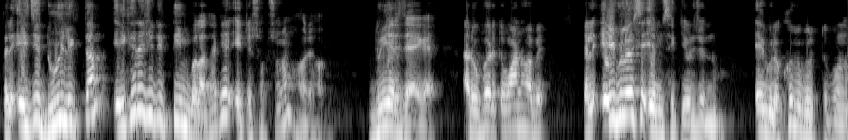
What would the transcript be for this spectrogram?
তাহলে এই যে দুই লিখতাম, এইখানে যদি তিন বলা থাকে, এটা সবসময় হরে হবে। দুইয়ের জায়গায়, আর উপরে তো ওয়ান হবে। তাহলে এইগুলো হচ্ছে এমসিকিউর জন্য। এগুলো খুবই গুরুত্বপূর্ণ।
